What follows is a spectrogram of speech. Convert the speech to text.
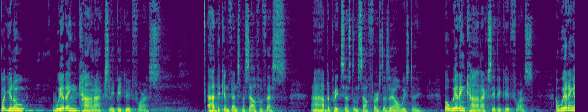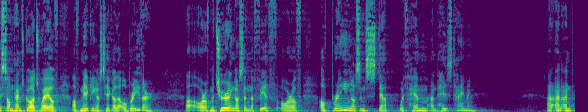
but you know, waiting can actually be good for us. I had to convince myself of this. I had to preach this to myself first, as I always do. But waiting can actually be good for us. And waiting is sometimes God's way of, of making us take a little breather, uh, or of maturing us in the faith, or of, of bringing us in step with Him and His timing. And, and, and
